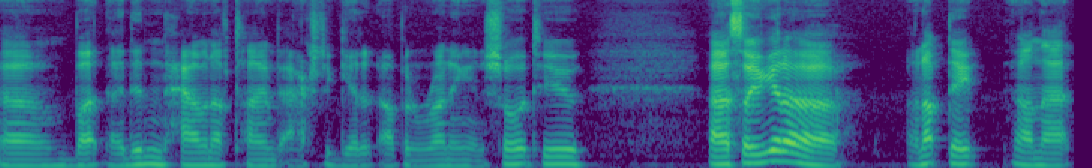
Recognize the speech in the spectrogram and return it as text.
uh, but I didn't have enough time to actually get it up and running and show it to you. Uh, so you get a an update on that,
